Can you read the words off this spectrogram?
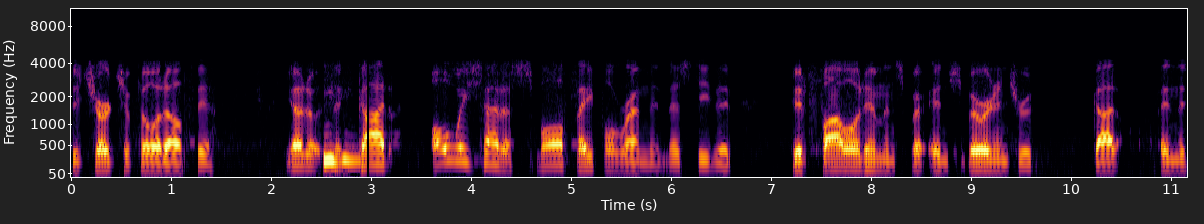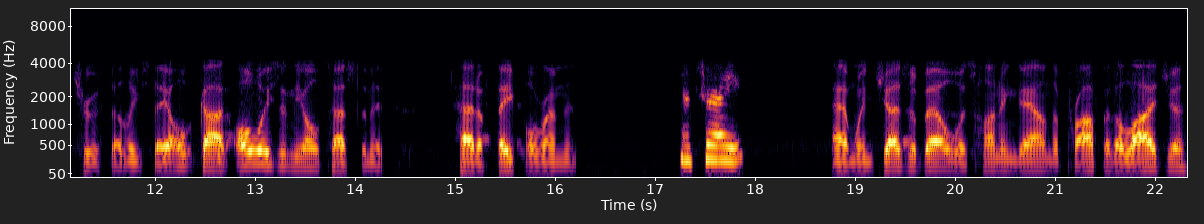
the Church of Philadelphia. You know, the, the. Mm-hmm. God always had a small faithful remnant, Misty, that that followed him in, sp- in spirit and truth. God in the truth, at least. They al- God always in the Old Testament had a faithful remnant. That's right. And when Jezebel was hunting down the prophet Elijah,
